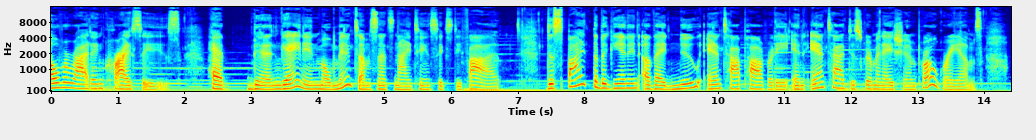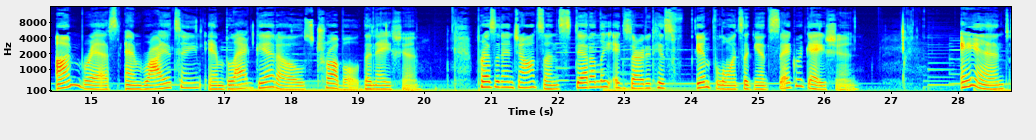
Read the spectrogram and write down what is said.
overriding crises had been gaining momentum since 1965. Despite the beginning of a new anti poverty and anti discrimination programs, unrest and rioting in black ghettos troubled the nation. President Johnson steadily exerted his influence against segregation and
